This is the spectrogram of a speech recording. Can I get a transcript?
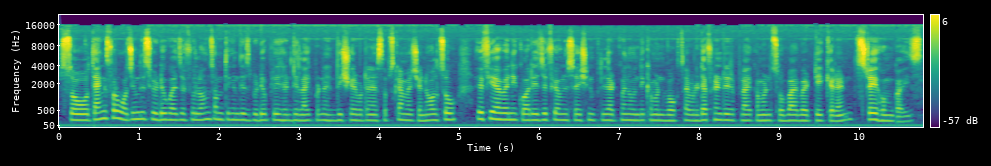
so thanks for watching this video guys. If you learned something in this video please hit the like button hit the share button and subscribe my channel also. If you have any queries if you have any suggestion please let me know in the comment box. I will definitely reply comment. So bye bye take care and stay home guys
